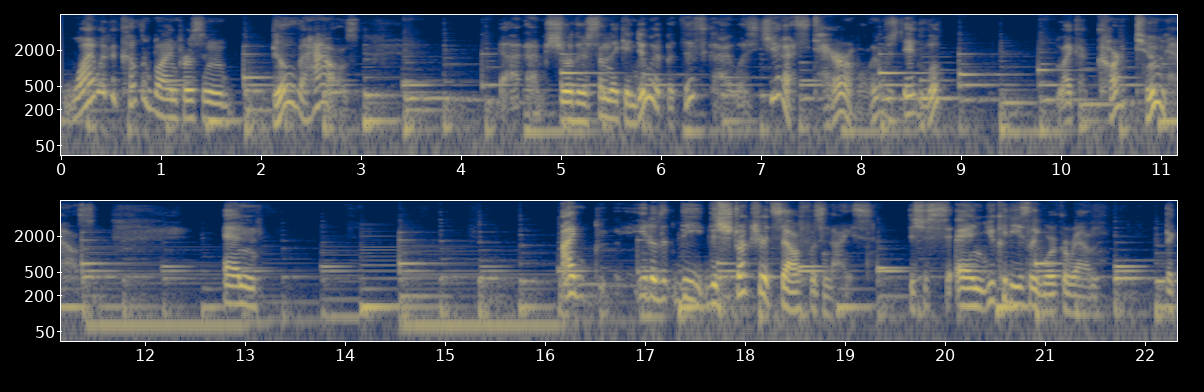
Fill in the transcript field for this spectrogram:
why would a colorblind person build a house? I'm sure there's some that can do it, but this guy was just terrible. It was it looked like a cartoon house. And I you know the, the, the structure itself was nice. It's just and you could easily work around the,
